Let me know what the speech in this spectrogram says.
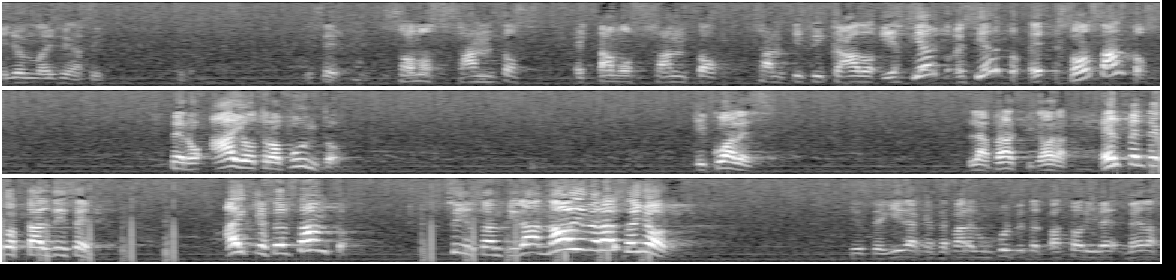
ellos no dicen así. Dice, somos santos, estamos santos, santificados. Y es cierto, es cierto, eh, son santos. Pero hay otro punto. ¿Y cuál es? La práctica. Ahora, el pentecostal dice, hay que ser santo. Sin santidad nadie verá al Señor. Y enseguida que se pare en un púlpito el pastor y ve, las,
